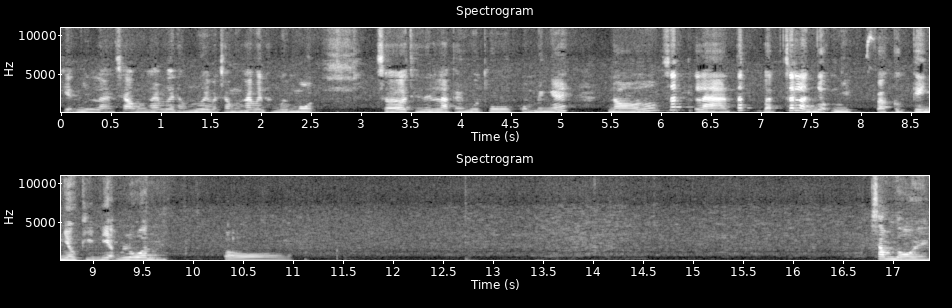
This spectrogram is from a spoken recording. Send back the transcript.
kiện như là chào mừng 20 tháng 10 và chào mừng 20 tháng 11 trời ơi thế nên là cái mùa thu của mình ấy nó rất là tất bật rất là nhộn nhịp và cực kỳ nhiều kỷ niệm luôn ồ oh. Xong rồi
